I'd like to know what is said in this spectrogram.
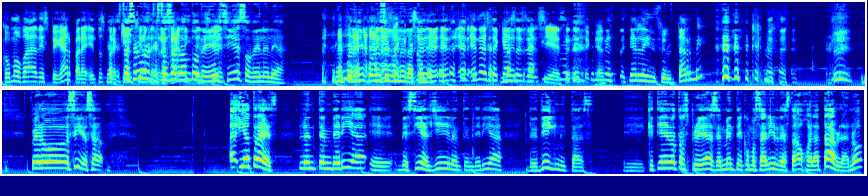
cómo va a despegar para entonces para ¿Estás seguro que estás hablando de LCS o de LLA? Me perdí por un segundo en la en, en, este caso es del CS. En este caso. especial a insultarme? Pero sí, o sea. Ah, y otra vez, lo entendería eh, de CLG, lo entendería de Dignitas, eh, que tienen otras prioridades en mente como salir de hasta abajo de la tabla, ¿no?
